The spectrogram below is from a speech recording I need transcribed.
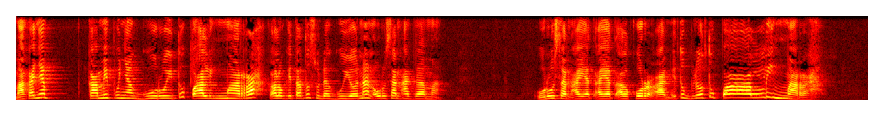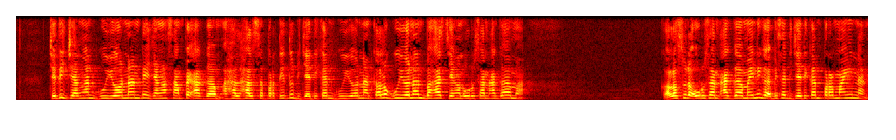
Makanya kami punya guru itu paling marah kalau kita tuh sudah guyonan urusan agama urusan ayat-ayat Al-Quran itu beliau tuh paling marah. Jadi jangan guyonan deh, jangan sampai agama hal-hal seperti itu dijadikan guyonan. Kalau guyonan bahas jangan urusan agama. Kalau sudah urusan agama ini nggak bisa dijadikan permainan.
